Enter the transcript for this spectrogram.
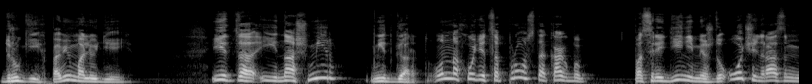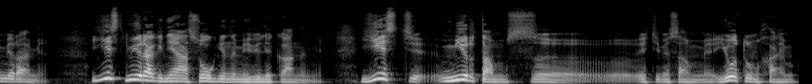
других, помимо людей. И это и наш мир, Мидгард, он находится просто как бы посредине между очень разными мирами. Есть мир огня с огненными великанами. Есть мир там с э, этими самыми Йотунхайм,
